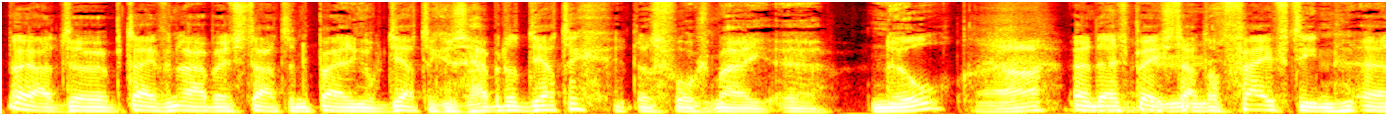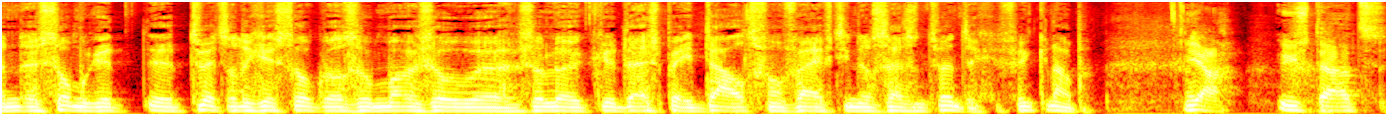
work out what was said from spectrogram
Nou ja, de Partij van de Arbeid staat in de peiling op 30 en ze hebben er 30. Dat is volgens mij uh, nul. Ja, en de SP staat op 15. En uh, sommigen uh, twitterden gisteren ook wel zo, zo, zo leuk. De SP daalt van 15 naar 26. Vind ik knap. Ja, u staat,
